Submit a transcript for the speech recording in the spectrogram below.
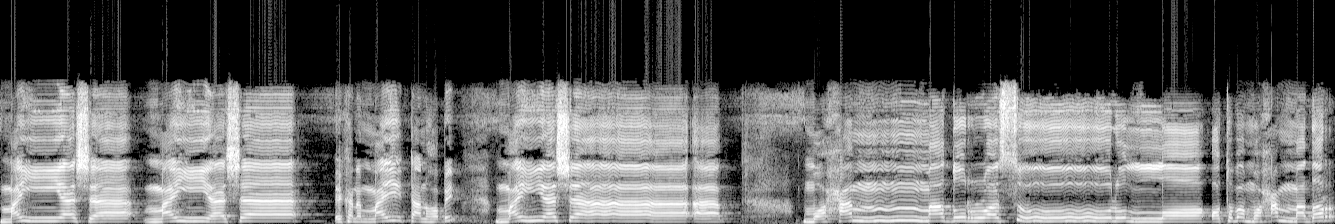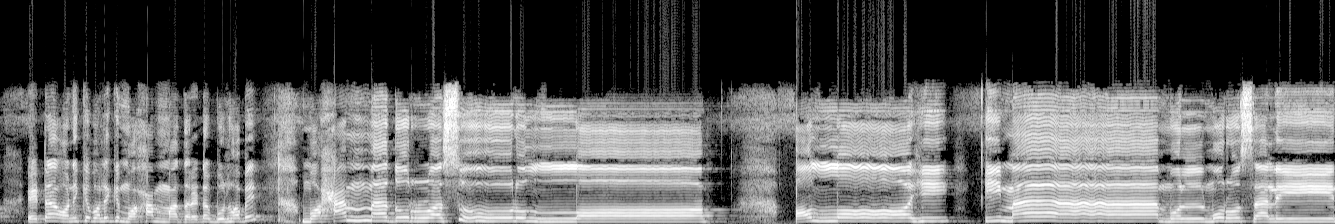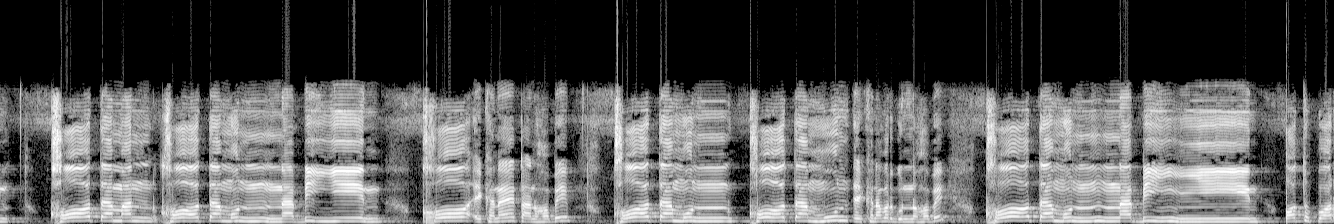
মাইয়াশা মাইয়াশা এখানে মাই টান হবে। মাইয়াশা মোহাম্মাদুর রসুল্লাহ অথবা মোহাম্মাদর, এটা অনেকে বলে কি মোহাম্মাদর, এটা ভুল হবে। মোহাম্মাদুর রসুল্লাহ অল্লাহি ইমামুল মুরসালিন। খতামান, খতামুন নাবিয়িন খ এখানে টান হবে। খতামুন খতামুন এখানে আবার গুণ্য হবে। খতামুন নাবিয়িন অতঃপর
